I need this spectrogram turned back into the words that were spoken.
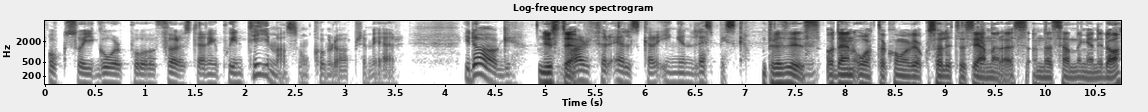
också igår på föreställningen på Intima som kommer att ha premiär idag. Just det. Varför älskar ingen lesbiska? Precis, och den återkommer vi också lite senare under sändningen idag.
